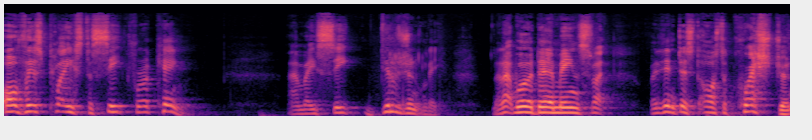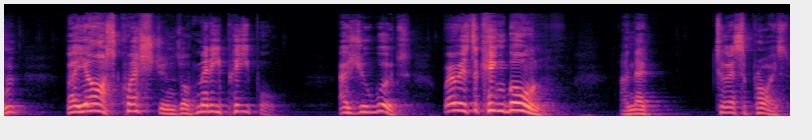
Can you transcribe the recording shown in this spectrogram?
of this place to seek for a king. And they seek diligently. Now, that word there means that they didn't just ask a question, they asked questions of many people, as you would. Where is the king born? And they, to their surprise,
